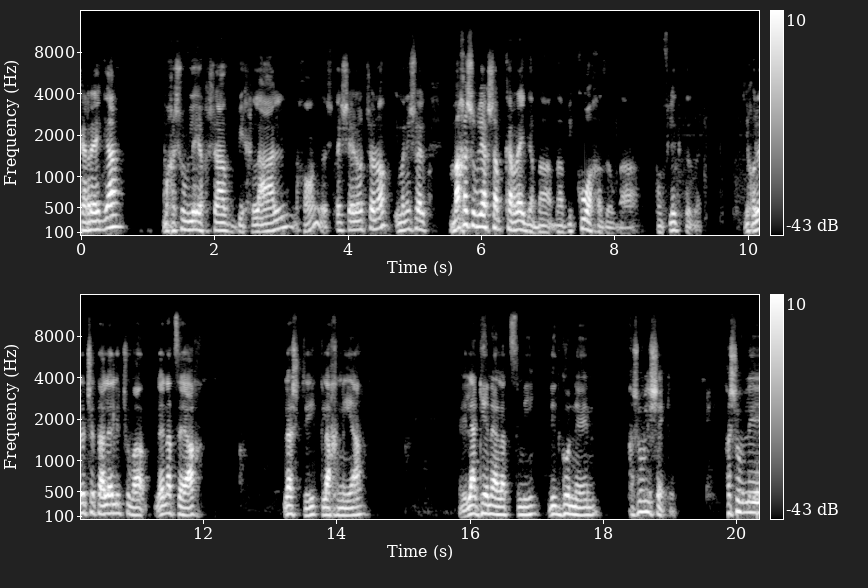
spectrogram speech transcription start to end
כרגע, מה חשוב לי עכשיו בכלל, נכון? זה שתי שאלות שונות. אם אני שואל, מה חשוב לי עכשיו כרגע בוויכוח הזה או בקונפליקט הזה? יכול להיות שתעלה לי תשובה, לנצח, להשתיק, להכניע, להגן על עצמי, להתגונן. חשוב לי שקט. חשוב לי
